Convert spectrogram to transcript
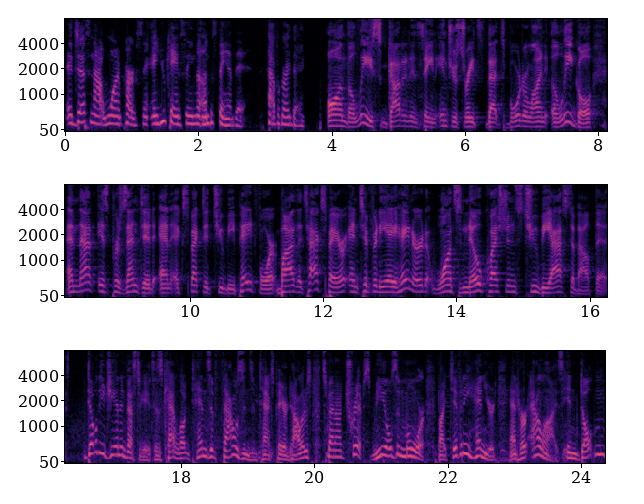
and just not one person. And you can't seem to understand that. Have a great day. On the lease got an insane interest rates that's borderline illegal, and that is presented and expected to be paid for by the taxpayer, and Tiffany A. Haynard wants no questions to be asked about this. WGN Investigates has cataloged tens of thousands of taxpayer dollars spent on trips, meals, and more by Tiffany Henyard and her allies in Dolton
